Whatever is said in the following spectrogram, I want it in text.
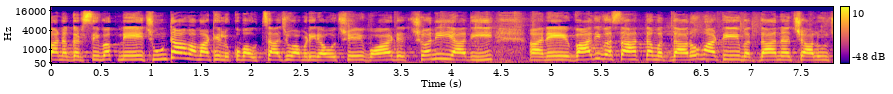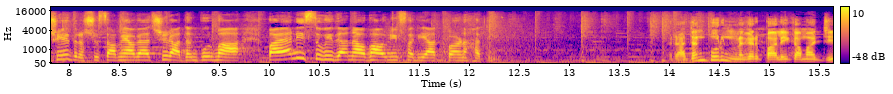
નવા નગરસેવકને ચૂંટાવવા માટે લોકોમાં ઉત્સાહ જોવા મળી રહ્યો છે. વોર્ડ છ ની યાદી અને વાદી વસાહતના મતદારો માટે મતદાન ચાલુ છે. દ્રશ્યો સામે આવ્યા છે. રાધનપુરમાં પાયાની સુવિધાના અભાવની ફરિયાદ પણ હતી. રાધનપુર નગરપાલિકામાં જે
